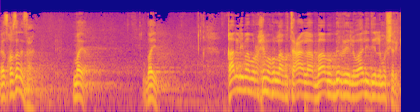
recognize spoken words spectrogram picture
ma isqabsanaysaa maya. Ayb qaala alimaamu raximah اllahu tacaala baabu biri lwaalidi lmushrik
